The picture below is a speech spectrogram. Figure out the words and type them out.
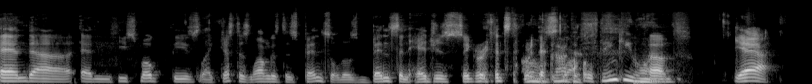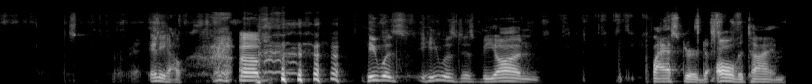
and uh, and he smoked these like just as long as this pencil, those Benson Hedges cigarettes that were Oh, this God, long. the stinky ones. Yeah. Anyhow, um, he was he was just beyond plastered all the time.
